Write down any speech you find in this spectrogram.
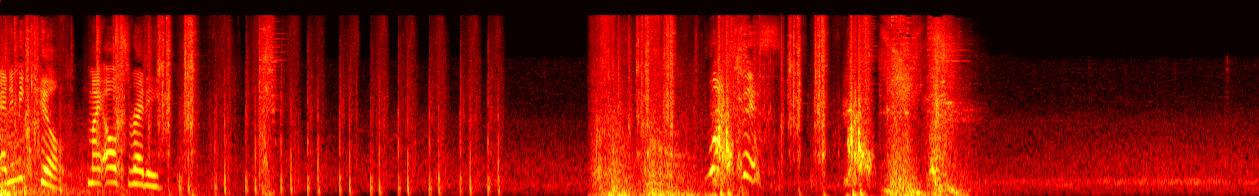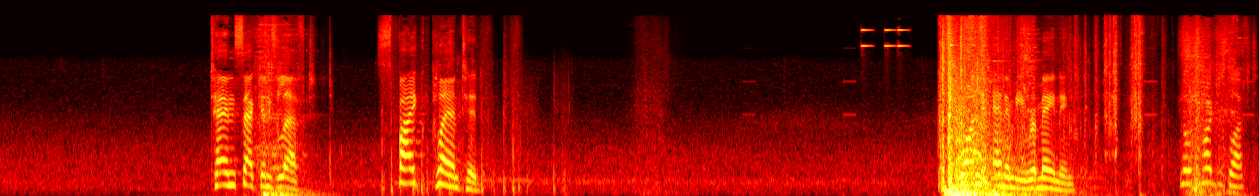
Enemy killed. My ult's ready. What's this? Ten seconds left. Spike planted. One enemy remaining. No charges left.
